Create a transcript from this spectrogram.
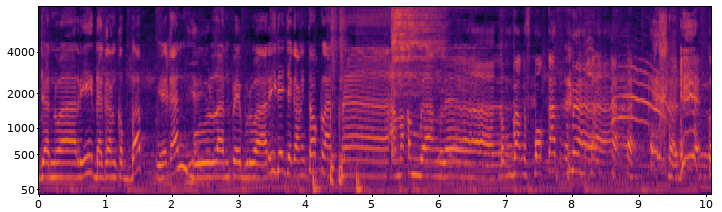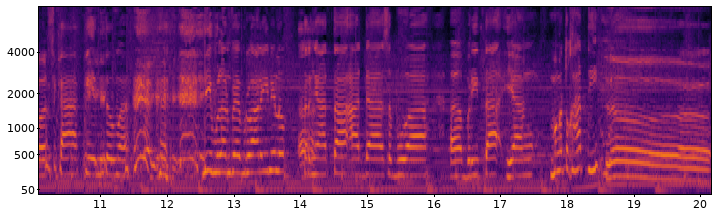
Januari dagang kebab, ya kan? Bulan Februari dia dagang coklat. Nah, sama kembang lah. Ah, Kembang spokat Nah Kos kaki itu mah. Di bulan Februari ini loh, ternyata ada sebuah eh, berita yang mengetuk hati. Loh.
